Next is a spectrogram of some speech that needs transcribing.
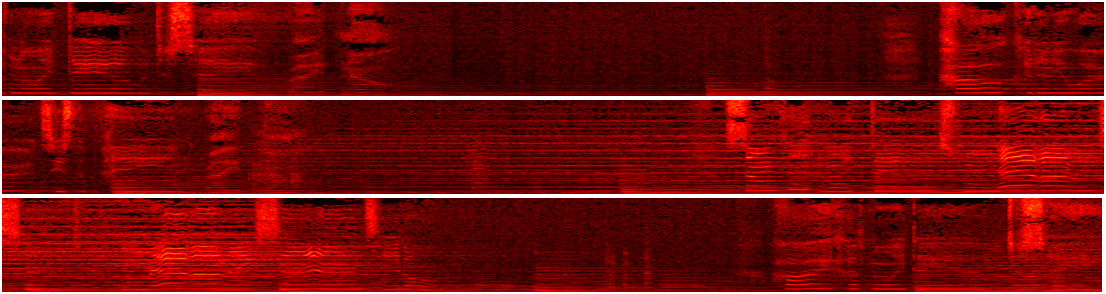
have no idea what to say right now. How could any words ease the pain right now? Something like this will never make sense, will never make sense at all. I have no idea what to say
